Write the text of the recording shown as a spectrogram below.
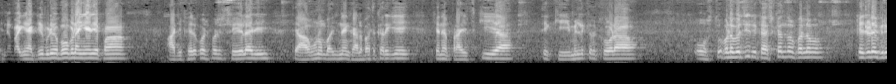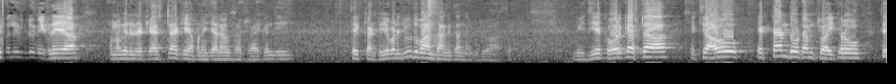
ਇਹਨਾਂ ਬਾਈਆਂ ਅੱਗੇ ਵੀਡੀਓ ਬਹੁਤ ਬਣਾਈਆਂ ਜੀ ਆਪਾਂ। ਅੱਜ ਫਿਰ ਕੁਝ ਕੁਝ ਸੇਲ ਹੈ ਜੀ। ਤੇ ਆਓ ਹੁਣ ਬਾਈ ਨਾਲ ਗੱਲਬਾਤ ਕਰੀਏ ਕਿ ਇਹਨਾਂ ਪ੍ਰਾਈਸ ਕੀ ਆ ਤੇ ਕੀ ਮਿਲਕ ਰਿਕਾਰਡ ਉਸ ਤੋਂ ਪਹਿਲਾਂ ਵੀਰ ਜੀ ਰਿਕਵੈਸਟ ਕਰਨ ਤੋਂ ਪਹਿਲਾਂ ਕਿ ਜਿਹੜੇ ਵੀਰ ਪਹਿਲੇ ਵੀਡੀਓ ਵੇਖ ਰਹੇ ਆ, ਉਹਨਾਂ ਵੀਰੇ ਰਿਕਵੈਸਟ ਹੈ ਕਿ ਆਪਣੇ ਚੈਨਲ ਨੂੰ ਸਬਸਕ੍ਰਾਈਬ ਕਰਨ ਜੀ। ਤੇ ਘੰਟੀ ਬੜੀ ਜੂ ਦਬਾਨ ਤਾਂ ਕਿ ਤੁਹਾਨੂੰ ਵੀਡੀਓ ਆਸੇ ਵੀ ਜੀ ਇੱਕ ਹੋਰ ਰਿਕਵੈਸਟ ਆ ਇੱਥੇ ਆਓ ਇੱਕ ਟਾਈਮ ਦੋ ਟਾਈਮ ਚੁਆਈ ਕਰੋ ਤੇ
